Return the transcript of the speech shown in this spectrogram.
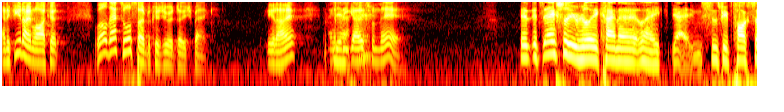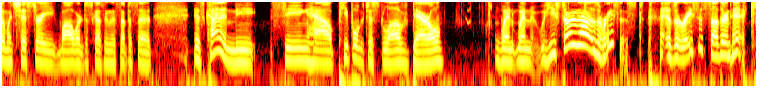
and if you don't like it, well, that's also because you're a douchebag. You know, and Yeah. he goes from there. It, it's actually really kind of like yeah, since we've talked so much history while we're discussing this episode it's kind of neat seeing how people just love daryl when when he started out as a racist as a racist southern hick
